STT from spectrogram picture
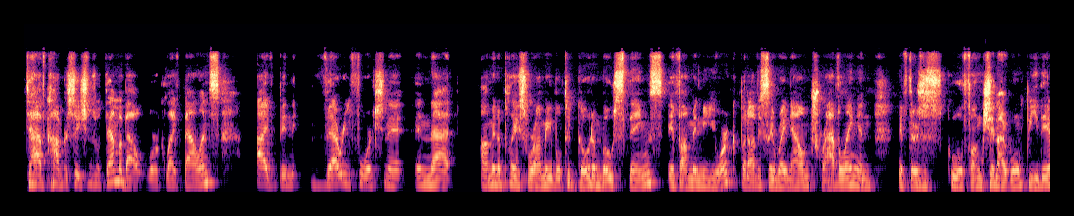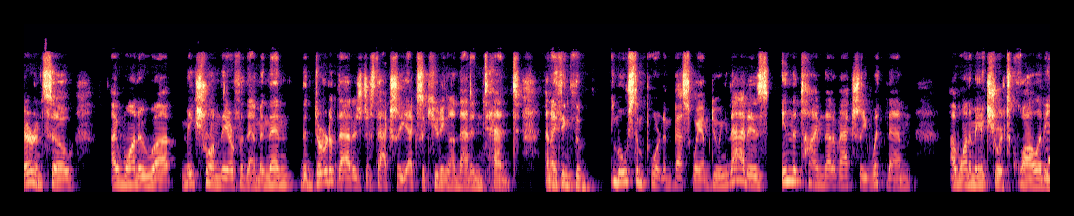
to have conversations with them about work life balance. I've been very fortunate in that I'm in a place where I'm able to go to most things if I'm in New York. But obviously, right now I'm traveling, and if there's a school function, I won't be there. And so I want to uh, make sure I'm there for them. And then the dirt of that is just actually executing on that intent. And I think the most important and best way I'm doing that is in the time that I'm actually with them, I want to make sure it's quality.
